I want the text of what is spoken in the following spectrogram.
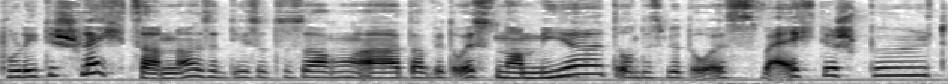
politisch schlecht sind. Ne? Also die sozusagen, äh, da wird alles normiert und es wird alles weichgespült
